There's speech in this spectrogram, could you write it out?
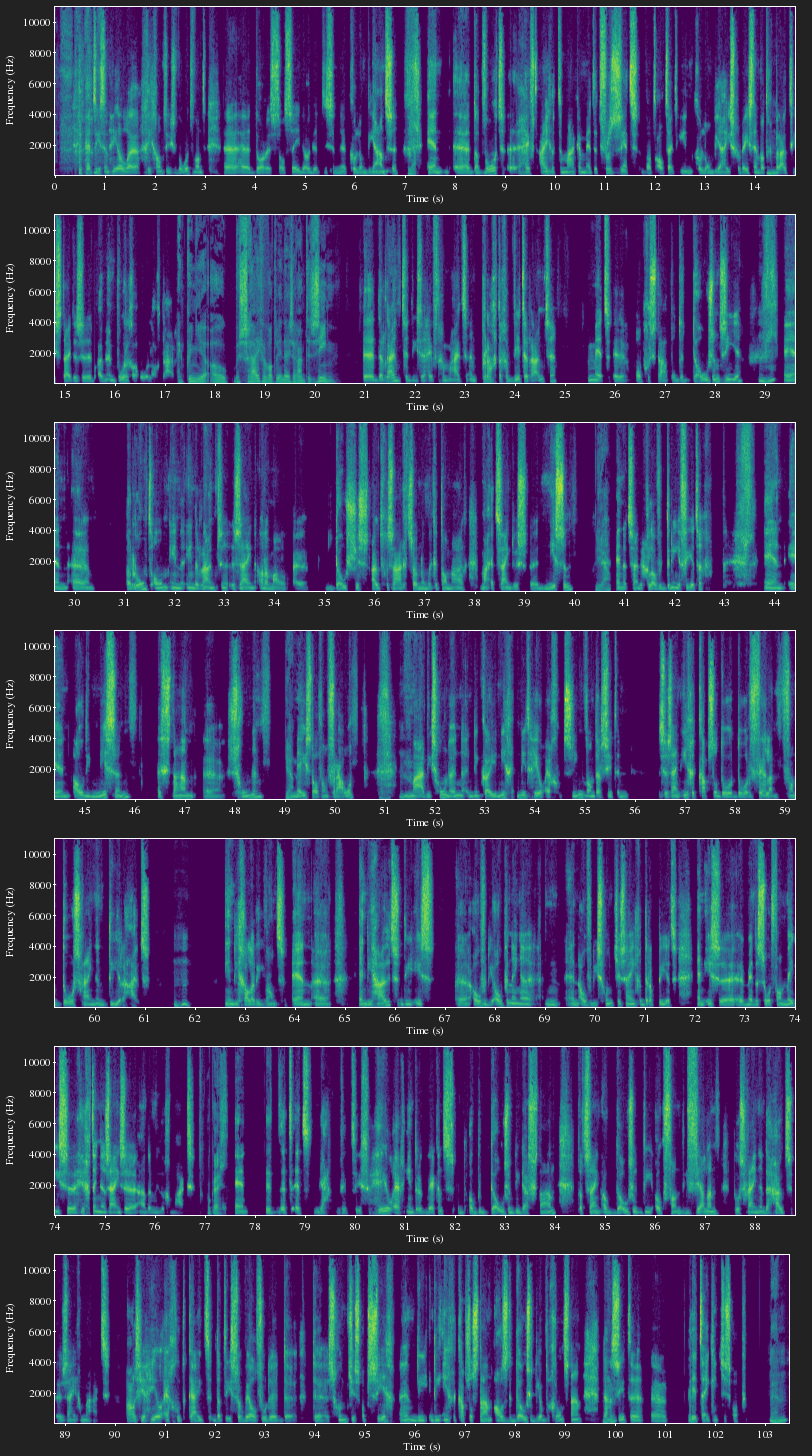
het is een heel uh, gigantisch woord, want uh, Doris Salcedo, dat is een uh, Colombiaanse. Ja. En dat woord heeft eigenlijk te maken met het verzet wat altijd in Colombia is geweest en wat Mhm. gebruikt is tijdens een, een burgeroorlog daar. En kun je ook beschrijven wat we in deze ruimte zien? De ruimte die ze heeft gemaakt, een prachtige witte ruimte met uh, opgestapelde dozen, zie je. Mhm. En uh, rondom in de, in de ruimte zijn allemaal uh, doosjes uitgezaagd, zo noem ik het dan maar. Maar het zijn dus nissen. Ja. En het zijn er geloof ik 43. En in al die nissen staan schoenen, Ja. meestal van vrouwen. Mhm. Maar die schoenen, die kan je niet, niet heel erg goed zien, want daar zit een, ze zijn ingekapseld door, door vellen van doorschijnend dierenhuid Mhm. in die galeriewand. En, uh, en die huid die is uh, over die openingen en, en over die schoentjes heen gedrapeerd. En is uh, met een soort van medische hechtingen zijn ze aan de muur gemaakt. Oké. En het, het, het, ja, dit is heel erg indrukwekkend. Ook de dozen die daar staan, dat zijn ook dozen die ook van die vellen doorschijnende huid uh, zijn gemaakt. als je heel erg goed kijkt, dat is zowel voor de, de, de schoentjes op zich, hè, die, die ingekapseld staan, als de dozen die op de grond staan, daar Mhm. zitten eh, littekentjes op. En- Mhm.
